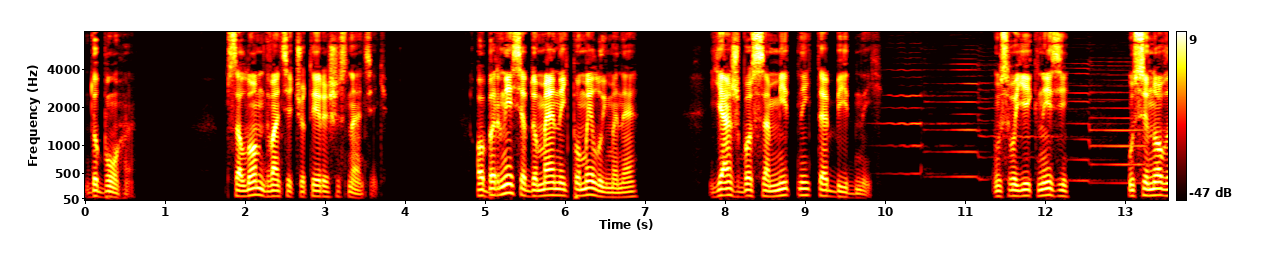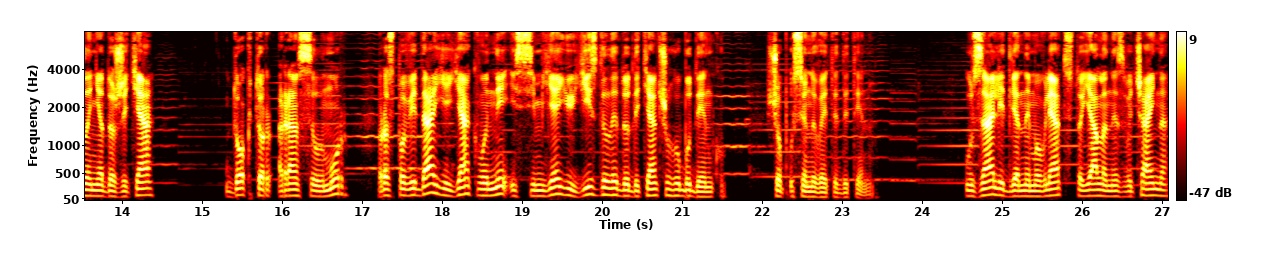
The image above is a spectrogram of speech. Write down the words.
до Бога. Псалом 24,16 Обернися до мене й помилуй мене, я ж бо самітний та бідний. У своїй книзі Усиновлення до життя доктор Рассел Мур розповідає, як вони із сім'єю їздили до дитячого будинку, щоб усиновити дитину. У залі для немовлят стояла незвичайна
